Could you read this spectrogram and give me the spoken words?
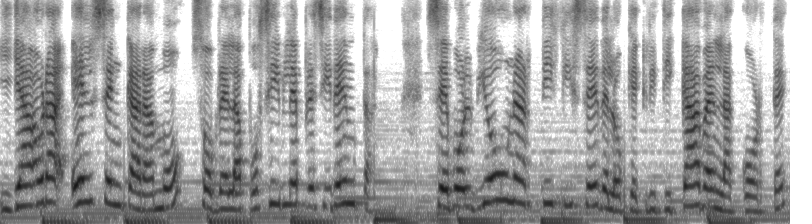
y ahora él se encaramó sobre la posible presidenta. Se volvió un artífice de lo que criticaba en la corte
